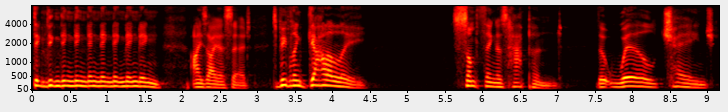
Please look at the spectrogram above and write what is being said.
ding, ding, ding, ding, ding, ding, ding, ding, ding, Isaiah said. To people in Galilee, something has happened that will change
